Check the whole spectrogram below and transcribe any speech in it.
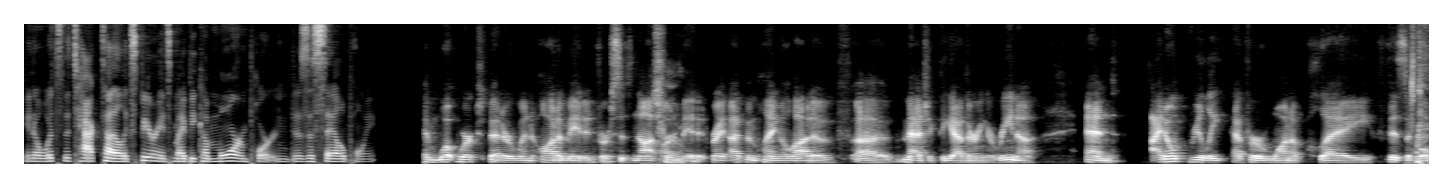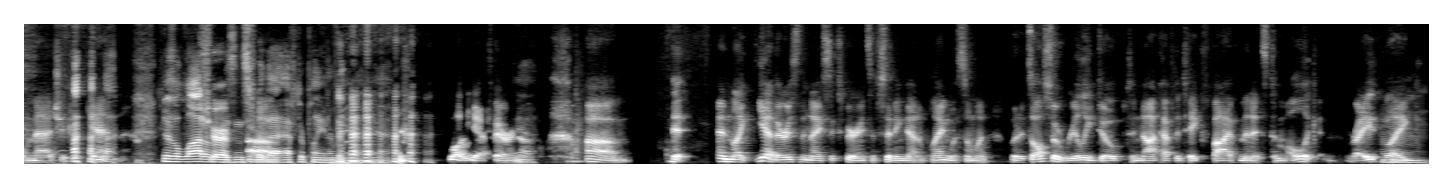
You know, what's the tactile experience might become more important as a sale point. and what works better when automated versus not True. automated, right? I've been playing a lot of uh, Magic the Gathering Arena, and I don't really ever want to play physical Magic again. There's a lot of Sure. reasons for Uh, that after playing Arena. Yeah. well, yeah, fair enough. Um, it, and like, yeah, there is the nice experience of sitting down and playing with someone, but it's also really dope to not have to take five minutes to mulligan, right? Like, Mm.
